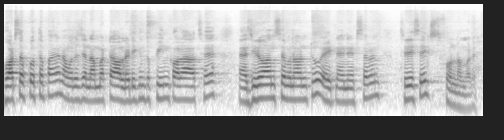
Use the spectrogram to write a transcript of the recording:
হোয়াটসঅ্যাপ করতে পারেন। আমাদের যে নাম্বারটা অলরেডি কিন্তু পিন করা আছে zero one seven one two eight nine eight seven three six phone নম্বরে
